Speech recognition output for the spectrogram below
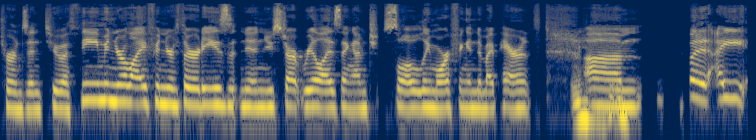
turns into a theme in your life in your 30s, and then you start realizing I'm slowly morphing into my parents. Um, but I,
